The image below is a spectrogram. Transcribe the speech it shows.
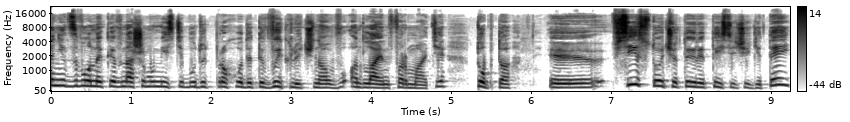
останні дзвоники в нашому місті будуть проходити виключно в онлайн форматі. Тобто е, всі 104 тисячі дітей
